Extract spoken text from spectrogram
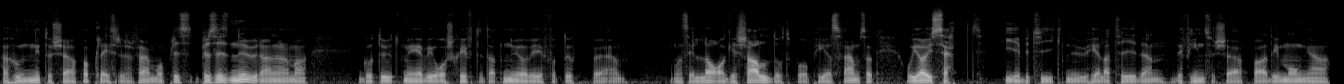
ha hunnit att köpa Playstation 5. Och precis, precis nu då, när de har gått ut med vid årsskiftet att nu har vi fått upp eh, man säger lagersaldot på PS5. Så att, och jag har ju sett i butik nu hela tiden, det finns att köpa, det är många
